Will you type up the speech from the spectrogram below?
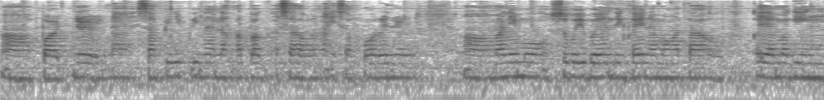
uh, partner na isang Pilipina na kapag asawa ng isang foreigner uh, mali mo, subaybayan din kayo ng mga tao. Kaya maging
